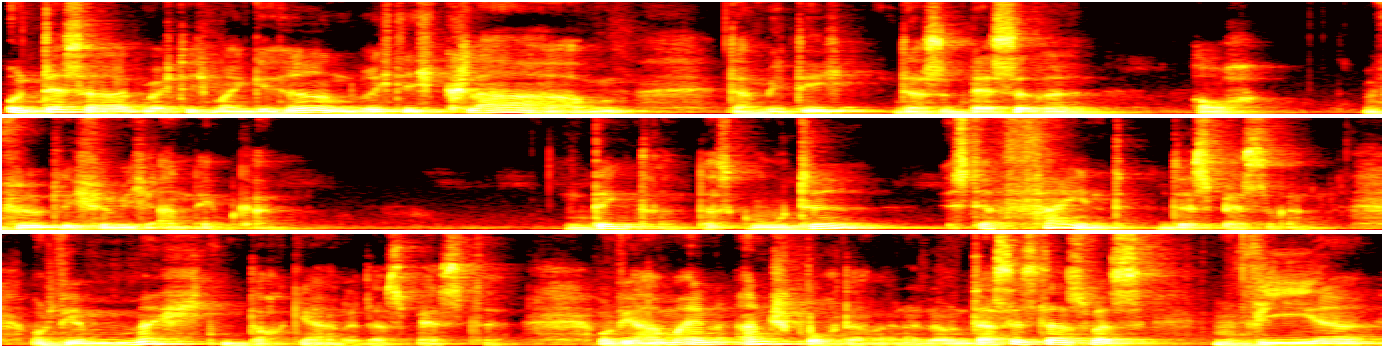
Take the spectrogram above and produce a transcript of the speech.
Und deshalb möchte ich mein Gehirn richtig klar haben, damit ich das Bessere auch wirklich für mich annehmen kann. Denk dran, das Gute ist der Feind des Besseren. Und wir möchten doch gerne das Beste. Und wir haben einen Anspruch daran. Und das ist das, was wir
